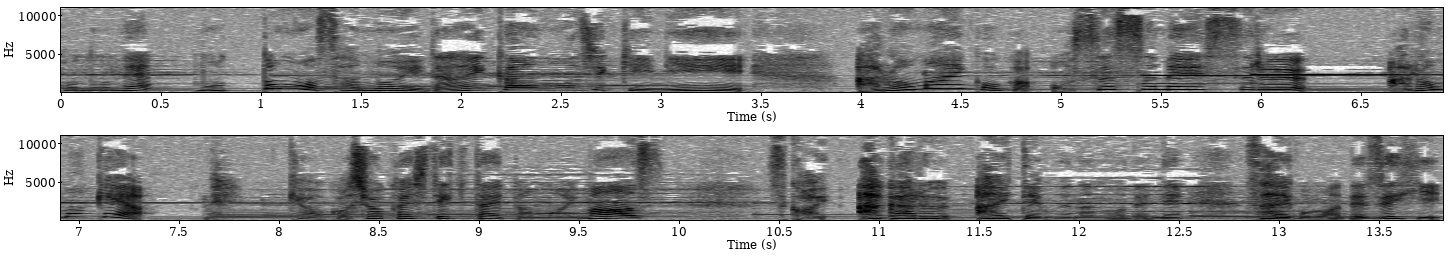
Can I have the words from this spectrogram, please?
このね最も寒い大寒の時期にアロマイコがおすすめするアロマケアね今日ご紹介していきたいと思います。すごい上がるアイテムなのでね最後までぜひ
